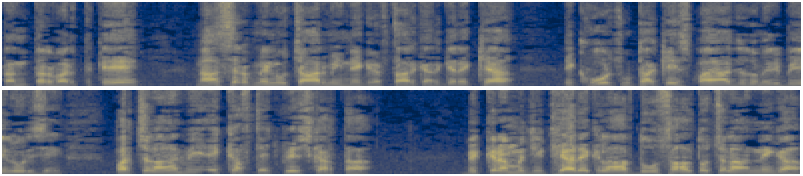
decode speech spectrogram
ਤੰਤਰ ਵਰਤ ਕੇ ਨਾ ਸਿਰਫ ਮੈਨੂੰ 4 ਮਹੀਨੇ ਗ੍ਰਿਫਤਾਰ ਕਰਕੇ ਰੱਖਿਆ, ਇੱਕ ਹੋਰ ਝੂਠਾ ਕੇਸ ਪਾਇਆ ਜਦੋਂ ਮੇਰੀ ਬੇਲ ਹੋ ਰਹੀ ਸੀ, ਪਰ ਚਲਾਨ ਵੀ ਇੱਕ ਹਫ਼ਤੇ 'ਚ ਪੇਸ਼ ਕਰਤਾ। ਵਿਕਰਮ ਮਜੀਠੀਆ ਦੇ ਖਿਲਾਫ 2 ਸਾਲ ਤੋਂ ਚਲਾਨ ਨਹੀਂਗਾ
